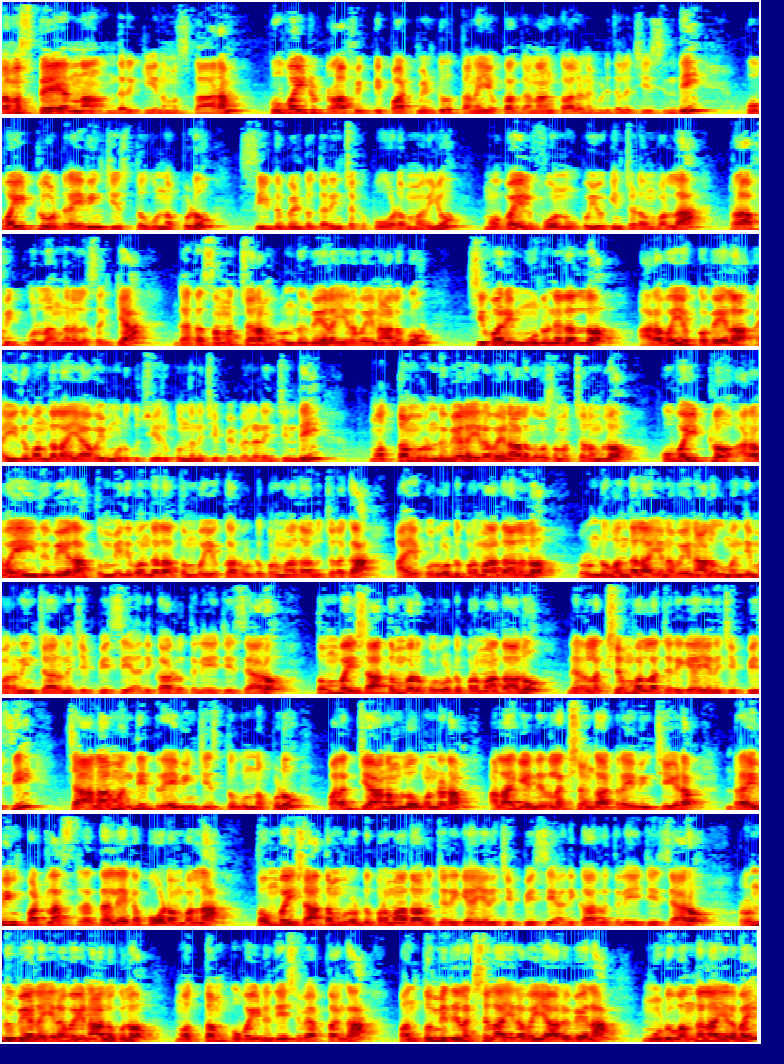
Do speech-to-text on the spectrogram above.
నమస్తే అన్న అందరికీ నమస్కారం. కువైట్ ట్రాఫిక్ డిపార్ట్మెంటు తన యొక్క గణాంకాలను విడుదల చేసింది. కువైట్లో డ్రైవింగ్ చేస్తూ ఉన్నప్పుడు సీట్ బెల్ట్ ధరించకపోవడం మరియు మొబైల్ ఫోన్ ఉపయోగించడం వల్ల ట్రాఫిక్ ఉల్లంఘనల సంఖ్య గత సంవత్సరం రెండు వేల ఇరవై నాలుగు చివరి మూడు నెలల్లో అరవై ఒక్క వేల ఐదు వందల యాభై మూడుకు చేరుకుందని చెప్పి వెల్లడించింది. మొత్తం రెండు వేల ఇరవై నాలుగవ సంవత్సరంలో కువైట్లో అరవై ఐదు వేల తొమ్మిది వందల తొంభై ఒక్క రోడ్డు ప్రమాదాలు జరగా ఆ యొక్క రోడ్డు ప్రమాదాలలో రెండు వందల ఎనభై నాలుగు మంది మరణించారని చెప్పేసి అధికారులు తెలియజేశారు. తొంభై శాతం వరకు రోడ్డు ప్రమాదాలు నిర్లక్ష్యం వల్ల జరిగాయని చెప్పేసి చాలా మంది డ్రైవింగ్ చేస్తూ ఉన్నప్పుడు పరధ్యానంలో ఉండడం అలాగే నిర్లక్ష్యంగా డ్రైవింగ్ చేయడం డ్రైవింగ్ పట్ల శ్రద్ధ లేకపోవడం వల్ల తొంభై శాతం రోడ్డు ప్రమాదాలు జరిగాయని చెప్పేసి అధికారులు తెలియజేశారు. రెండు వేల ఇరవై నాలుగులో మొత్తం కువైట్ దేశవ్యాప్తంగా పంతొమ్మిది లక్షల ఇరవై ఆరు వేల మూడు వందల ఇరవై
